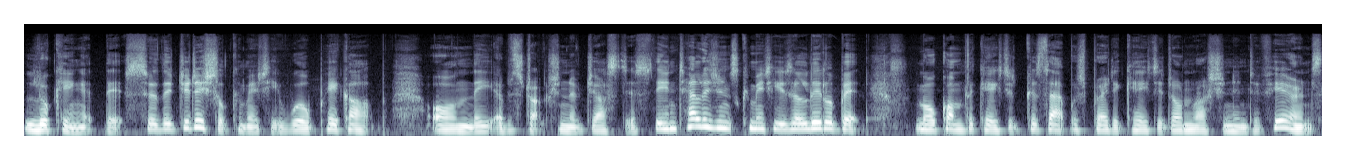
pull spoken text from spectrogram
looking at this. So the Judicial Committee will pick up on the obstruction of justice. The Intelligence Committee is a little bit more complicated because that was predicated on Russian interference.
